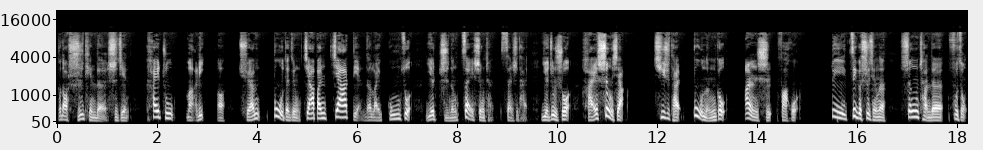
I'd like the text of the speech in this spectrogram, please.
不到十天的时间，开足马力啊，全部的这种加班加点的来工作，也只能再生产三十台，也就是说还剩下七十台不能够按时发货。对这个事情呢，生产的副总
